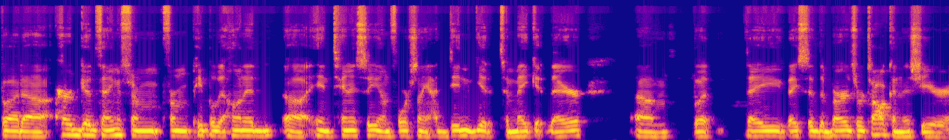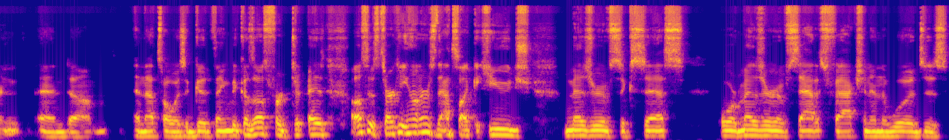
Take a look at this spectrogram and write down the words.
but uh, heard good things from from people that hunted uh, in Tennessee. Unfortunately, I didn't get to make it there. Um, but they they said the birds were talking this year, and and um, and that's always a good thing because us for as, us as turkey hunters, that's like a huge measure of success or measure of satisfaction in the woods is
